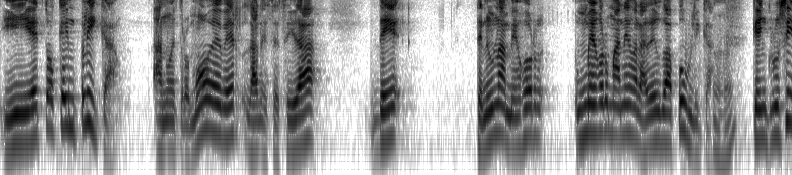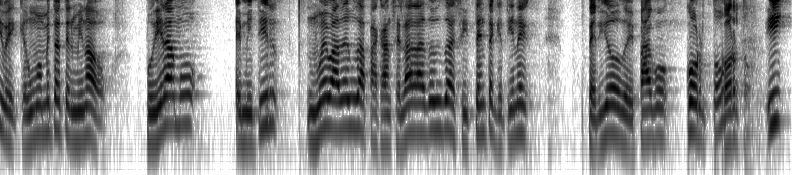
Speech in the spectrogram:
¿Y esto qué implica? A nuestro modo de ver, la necesidad de tener una mejor, un mejor manejo de la deuda pública, que inclusive que en un momento determinado pudiéramos emitir nueva deuda para cancelar la deuda existente que tiene periodo de pago corto, corto. y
